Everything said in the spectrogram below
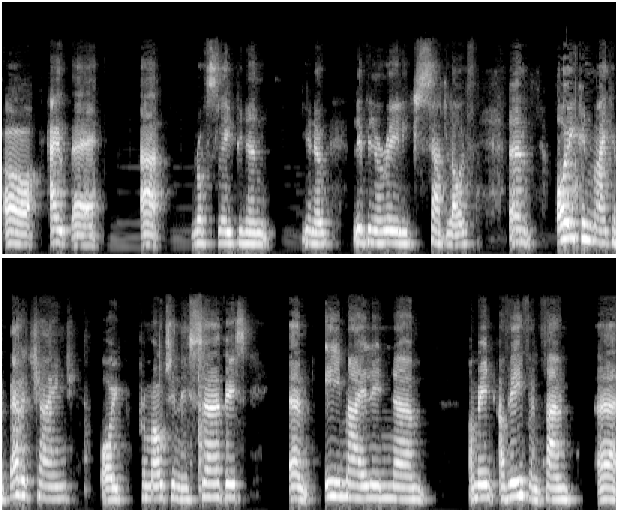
are out there uh, rough sleeping and you know living a really sad life. Um, i can make a better change by promoting this service um, emailing um, i mean i've even found uh,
